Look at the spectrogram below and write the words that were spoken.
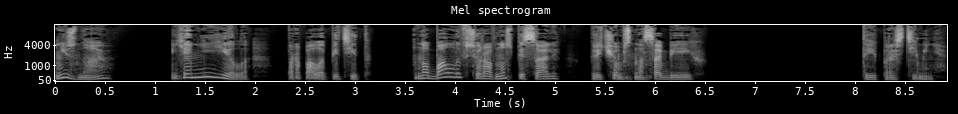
Не знаю. Я не ела, пропал аппетит. Но баллы все равно списали, причем с нас обеих. Ты прости меня.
